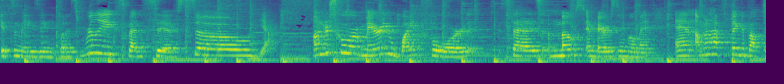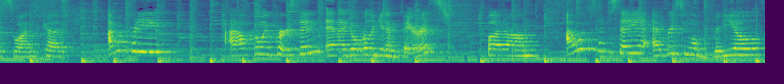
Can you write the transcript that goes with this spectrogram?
It's amazing, but it's really expensive, so yeah. Underscore Mary Whiteford says most embarrassing moment, and I'm gonna have to think about this one because I'm a pretty outgoing person and I don't really get embarrassed, but um, I would just have to say every single video,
